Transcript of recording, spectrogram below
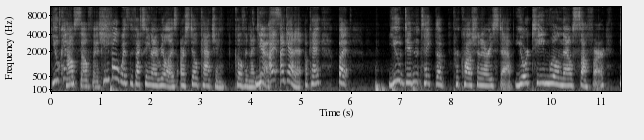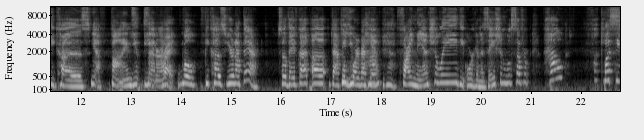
you can How selfish. people with the vaccine I realize are still catching COVID-19. Yes. I, I get it, okay? But you didn't take the precautionary step. Your team will now suffer because yeah, fines, etc. right. Well, because you're not there. So they've got a backup Yeah, you- quarterback in. yeah. Financially, the organization will suffer. How fucking But the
